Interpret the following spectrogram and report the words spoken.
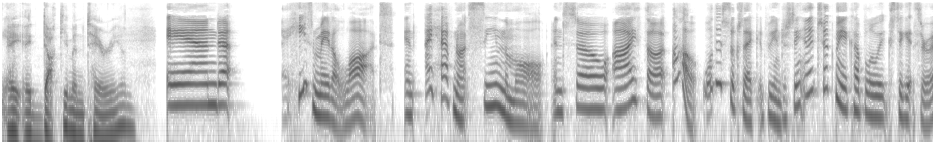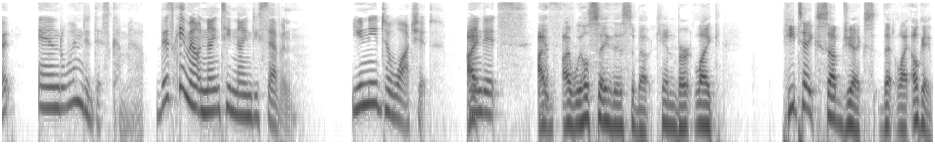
a, a documentarian. And uh, he's made a lot, and I have not seen them all. And so I thought, oh, well, this looks like it'd be interesting. And it took me a couple of weeks to get through it. And when did this come out? This came out in 1997. You need to watch it. I- And it's. I, yes. I will say this about Ken Burns. Like, he takes subjects that, like, okay,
